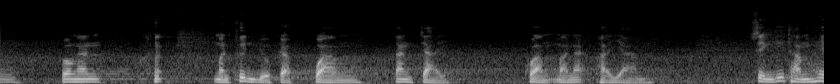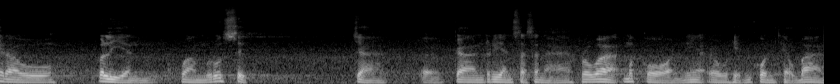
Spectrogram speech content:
มเพราะงั้นมันขึ้นอยู่กับความตั้งใจ ความมานะพยายาม สิ่งที่ทำให้เราเปลี่ยนความรู้สึกจากเอ่อการเรียนศาสนา เพราะว่าเมื่อก่อนเนี่ยเราเห็นคนแถวบ้าน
